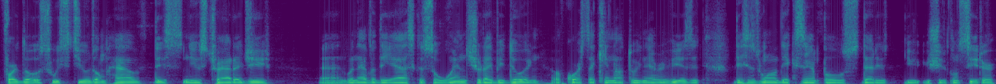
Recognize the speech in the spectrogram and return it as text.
For those who still don't have this new strategy, and whenever they ask us, so when should I be doing? Of course, I cannot do it in every visit. This is one of the examples that you, you should consider.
